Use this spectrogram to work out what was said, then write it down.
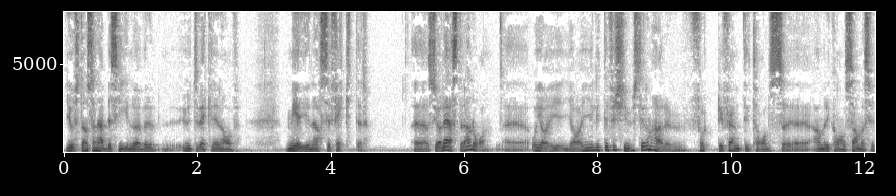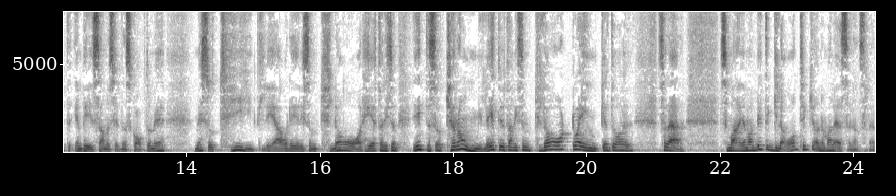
just en sån här beskrivning över utvecklingen av mediernas effekter. Eh, så jag läste den då. Eh, och jag, jag är lite förtjust i de här 40-50-tals eh, amerikansk samhällsvet, empirisk samhällsvetenskap. De är, de är så tydliga och det är liksom klarhet och liksom, det är inte så krångligt utan liksom klart och enkelt och sådär. Så man, man blir lite glad tycker jag när man läser den. Sådär.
